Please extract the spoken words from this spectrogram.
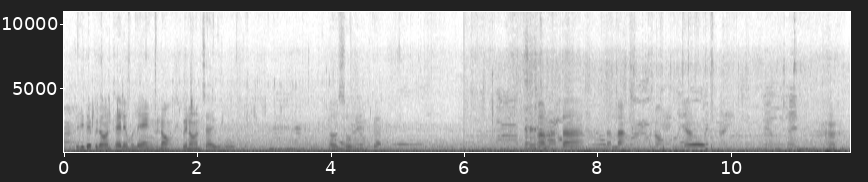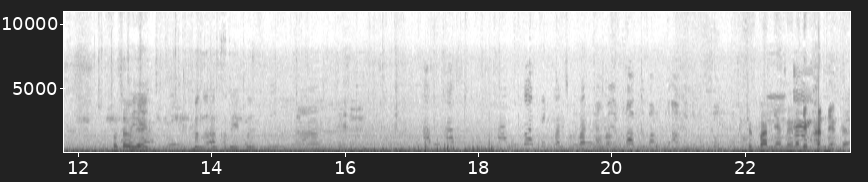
มากก็จะได้ไปนอนใช้แรงมาแรงพี่น้องสิไปนอนใช้โอ้โหเราชมน้ำกัน ภาพหน้าตาด้านหลังพี่น้องตัวยังน้ำเพิ่นเขาเสื้อเลยเบิ่งก็หักเขาเบรกเบิ่งปันสมบัติกันบ่จักปันยังได้นะจักปันยังกัน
